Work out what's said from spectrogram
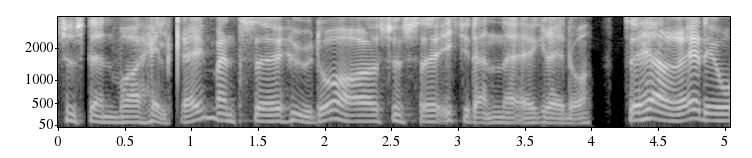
syntes den var helt grei, mens eh, hun da syns ikke den er grei da. Så her er det jo,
